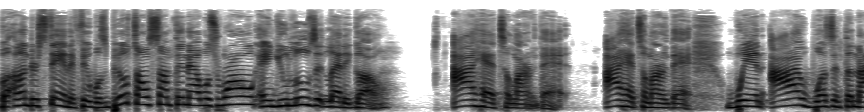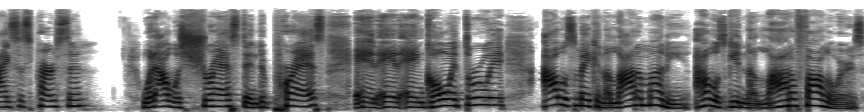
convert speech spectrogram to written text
But understand if it was built on something that was wrong and you lose it, let it go. I had to learn that. I had to learn that when I wasn't the nicest person, when I was stressed and depressed and and and going through it, I was making a lot of money. I was getting a lot of followers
